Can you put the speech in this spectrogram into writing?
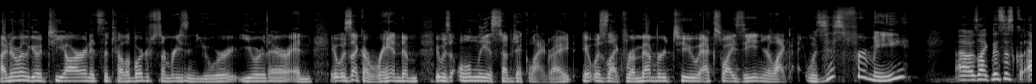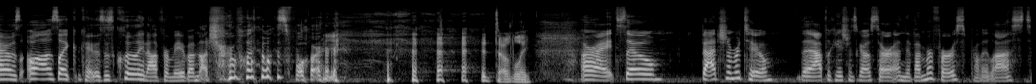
I normally go T R and it's the Trello board. For some reason, you were you were there, and it was like a random. It was only a subject line, right? It was like remember to X Y Z, and you're like, was this for me? I was like, this is. I was. Well, I was like, okay, this is clearly not for me, but I'm not sure what it was for. totally. All right. So, batch number two, the application is going to start on November 1st, probably last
